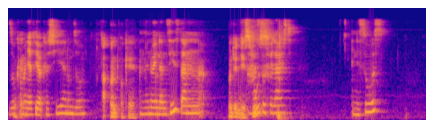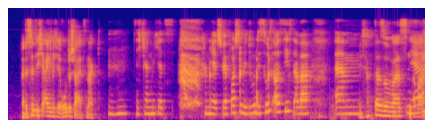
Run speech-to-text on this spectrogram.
So Okay. kann man ja viel kaschieren und so. Ah, und okay. Und wenn du ihn dann siehst, dann Und in hast du Dessous? vielleicht in Dessous. Weil Das finde ich eigentlich erotischer als nackt. Mhm. Ich kann mich jetzt, kann mir jetzt schwer vorstellen, wie du in Dessous aussiehst, aber ähm, Ich habe da sowas, ja, aber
